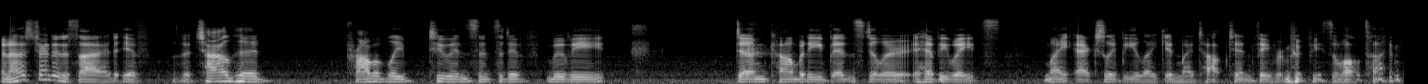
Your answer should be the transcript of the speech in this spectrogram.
and I was trying to decide if the childhood, probably too insensitive movie, dumb comedy Ben Stiller Heavyweights might actually be like in my top 10 favorite movies of all time.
